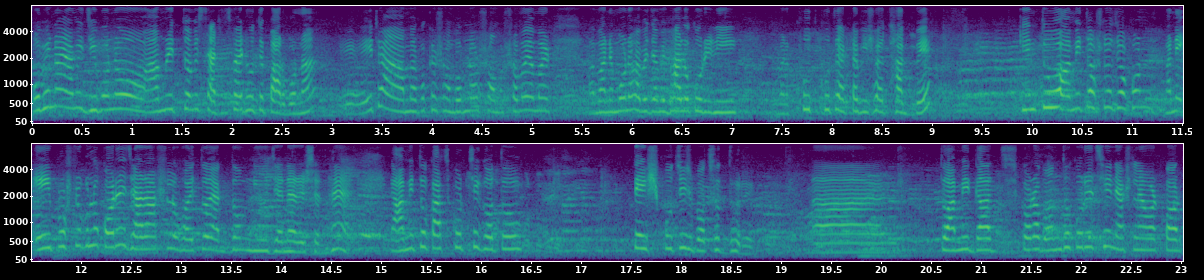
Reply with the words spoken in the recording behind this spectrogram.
অভিনয় আমি জীবনও আমৃত্যু আমি স্যাটিসফাইড হতে পারব না। এটা আমার পক্ষে সম্ভব না। সময় আমার মানে মনে হবে যে আমি ভালো করিনি। মানে খুঁত খুঁতে একটা বিষয় থাকবে। কিন্তু আমি তো আসলে যখন মানে এই প্রশ্নগুলো করে যারা আসলে হয়তো একদম নিউ জেনারেশন হ্যাঁ? আমি তো কাজ করছি গত তেইশ পঁচিশ বছর ধরে। তো আমি কাজ করা বন্ধ করেছি ন্যাশনাল অ্যাওয়ার্ড পাওয়ার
